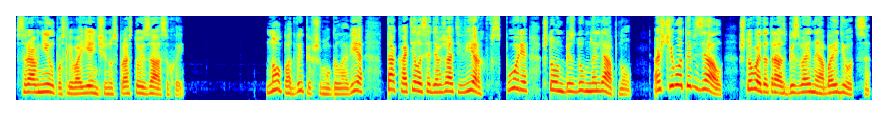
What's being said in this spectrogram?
Сравнил послевоенщину с простой засухой. Но подвыпившему голове так хотелось одержать верх в споре, что он бездумно ляпнул. «А с чего ты взял, что в этот раз без войны обойдется?»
